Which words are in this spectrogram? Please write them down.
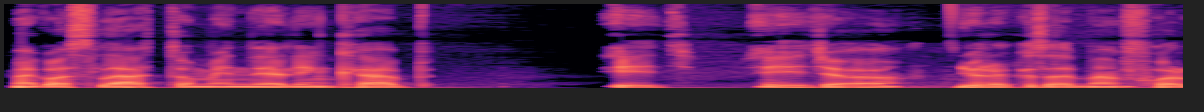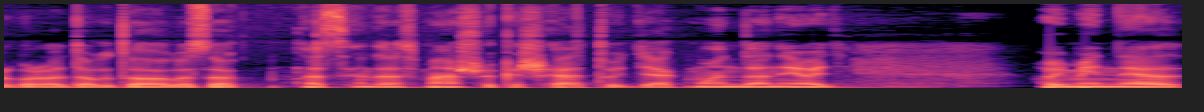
meg azt látom, minél inkább így, így a gyülekezetben forgolódok, dolgozok, azt szerintem ezt mások is el tudják mondani, hogy, hogy minél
